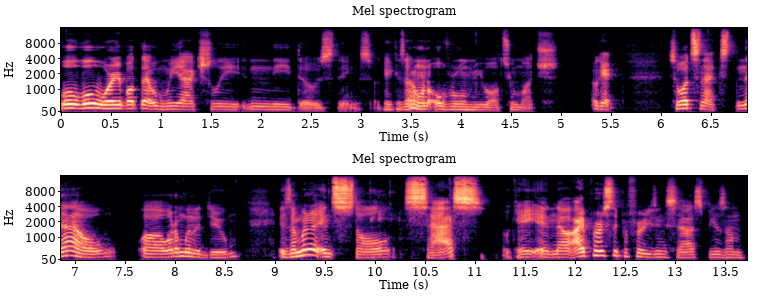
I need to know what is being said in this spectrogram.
we'll, we'll worry about that when we actually need those things, okay? Because I don't want to overwhelm you all too much. Okay, so what's next? Now, uh, what I'm going to do is I'm going to install Sass, okay? And now I personally prefer using Sass because I'm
